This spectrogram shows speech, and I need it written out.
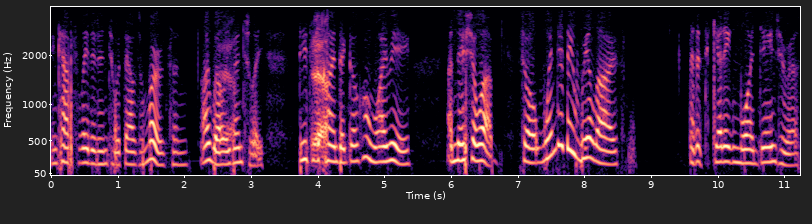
encapsulate it into a thousand words, and I will Yeah. eventually. These are Yeah. the kind that go, oh, why me? And they show up. So when did they realize that it's getting more dangerous?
